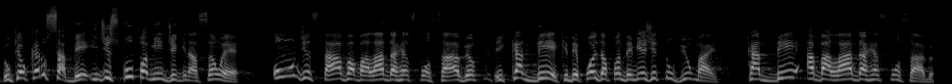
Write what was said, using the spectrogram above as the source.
O que eu quero saber, e desculpa a minha indignação, é onde estava a balada responsável e cadê, que depois da pandemia a gente não viu mais. Cadê a balada responsável?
